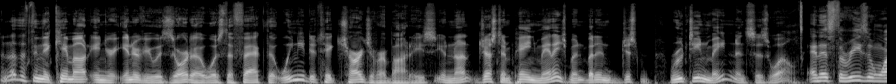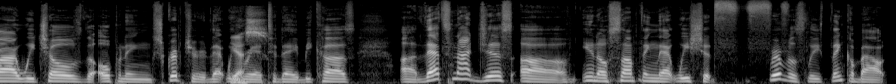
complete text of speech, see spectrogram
Another thing that came out in your interview with Zorda was the fact that we need to take charge of our bodies, you know, not just in pain management, but in just routine maintenance as well. And it's the reason why we chose the opening scripture that we Yes. read today because uh, that's not just uh, you know something that we should frivolously think about.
